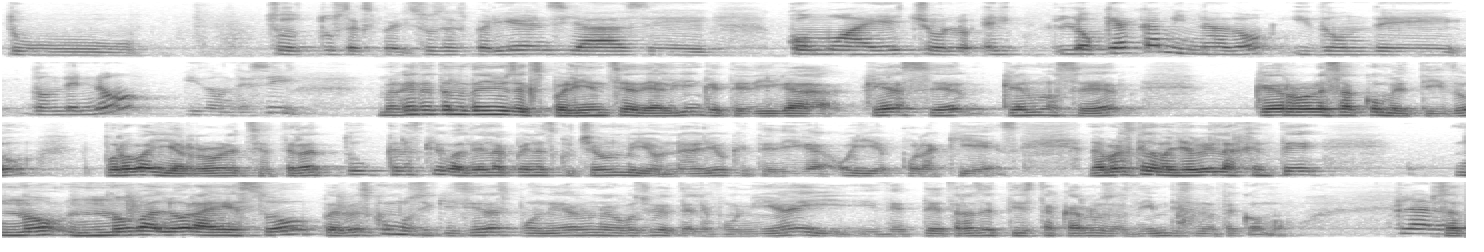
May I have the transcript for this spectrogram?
tu, su- tus exper- sus experiencias, eh, cómo ha hecho, lo, el- lo que ha caminado y donde, donde no y donde sí. Imagínate 30 años de experiencia de alguien que te diga qué hacer, qué no hacer, qué errores ha cometido, prueba y error, etcétera. ¿Tú crees que vale la pena escuchar a un millonario que te diga, oye, por aquí es? La verdad es que la mayoría de la gente no, no valora eso, pero es como si quisieras poner un negocio de telefonía y, y de- detrás de ti está Carlos Slim diciéndote cómo. Claro. O sea,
